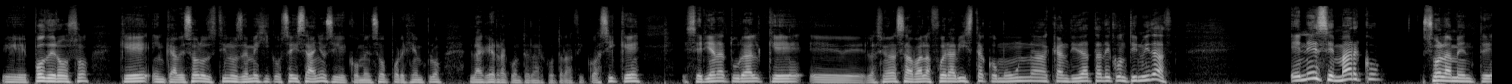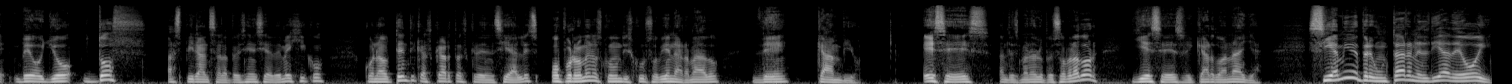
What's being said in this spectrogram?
eh, poderoso que encabezó los destinos de México seis años y que comenzó, por ejemplo, la guerra contra el narcotráfico. Así que sería natural que eh, la señora Zavala fuera vista como una candidata de continuidad. En ese marco, solamente veo yo dos aspirantes a la presidencia de México con auténticas cartas credenciales, o por lo menos con un discurso bien armado, de cambio. Ese es Andrés Manuel López Obrador y ese es Ricardo Anaya. Si a mí me preguntaran el día de hoy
